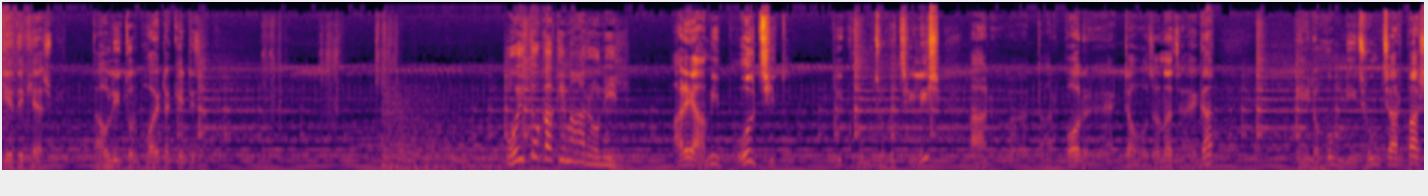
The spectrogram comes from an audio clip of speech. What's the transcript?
গিয়ে দেখে আসবি। তাহলেই তোর ভয়টা কেটে যাবে। ওই তো কাকিমা আর অনিল। আরে আমি বলছি তো তুই ঘুম চোখে ছিলিস আর আহ, তারপর একটা অজানা জায়গা এইরকম নিঝুম চারপাশ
